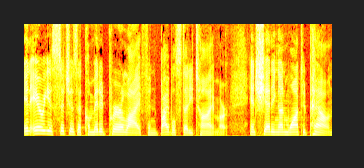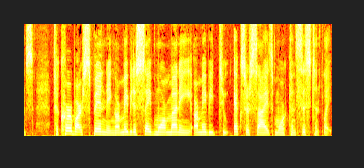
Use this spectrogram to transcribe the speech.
In areas such as a committed prayer life and Bible study time, or in shedding unwanted pounds, to curb our spending, or maybe to save more money, or maybe to exercise more consistently.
